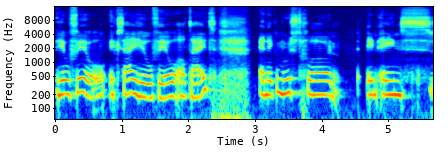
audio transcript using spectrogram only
heel veel. Ik zei heel veel altijd. En ik moest gewoon ineens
